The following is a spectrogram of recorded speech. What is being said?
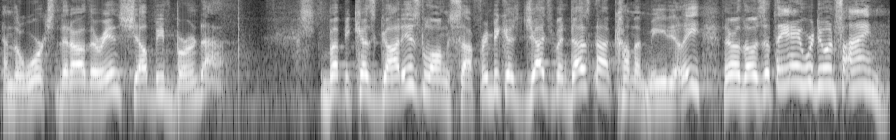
and the works that are therein shall be burned up. But because God is long suffering, because judgment does not come immediately, there are those that think, hey, we're doing fine.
